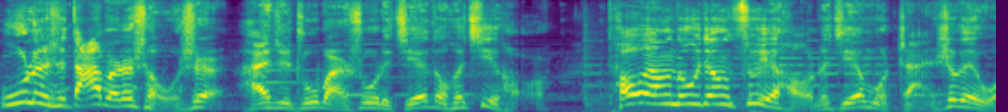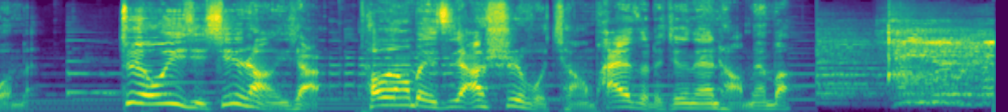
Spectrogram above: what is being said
无论是打板的手势，还是主板书的节奏和气口，陶阳都将最好的节目展示给我们，最后一起欣赏一下陶阳被自家师傅抢拍子的经典场面吧。月明。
